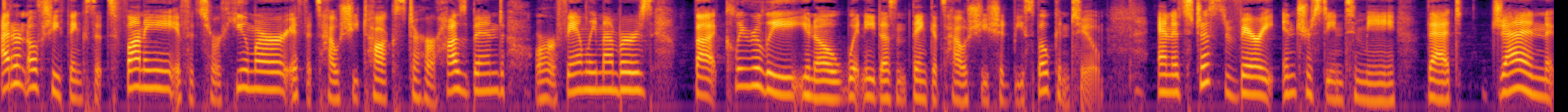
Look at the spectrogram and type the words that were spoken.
I don't know if she thinks it's funny, if it's her humor, if it's how she talks to her husband or her family members. But clearly, you know, Whitney doesn't think it's how she should be spoken to. And it's just very interesting to me that Jen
